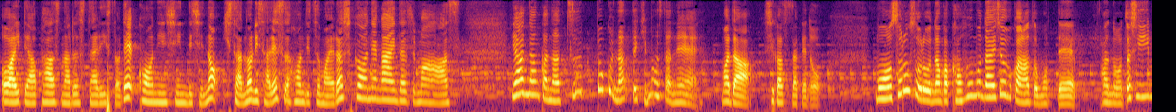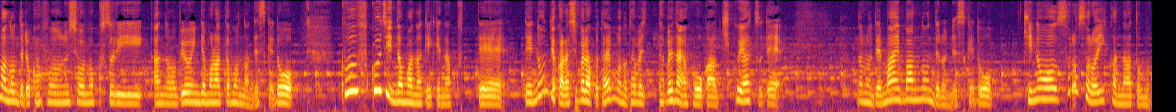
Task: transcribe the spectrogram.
お相手はパーソナルスタイリストで公認心理師の久野里沙です。本日もよろしくお願いいたします。いや、なんか夏っぽくなってきましたね。まだ4月だけど。もうそろそろなんか花粉も大丈夫かなと思ってあの私今飲んでる花粉症の薬あの病院でもらったもんなんですけど空腹時に飲まなきゃいけなくてで飲んでからしばらく食べ物食べ食べない方が効くやつでなので毎晩飲んでるんですけど昨日そろそろいいかなと思っ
